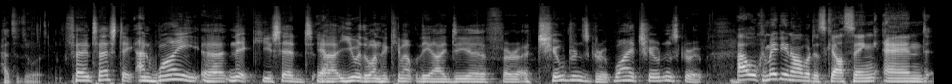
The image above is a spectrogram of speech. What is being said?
had to do it. Fantastic. And why, uh, Nick? You said Yeah. uh, you were the one who came up with the idea for a children's group. Why a children's group? Uh, well, Committee and I were discussing, and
